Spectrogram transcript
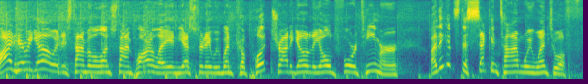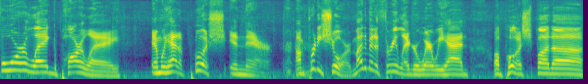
All right, here we go. It is time for the lunchtime parlay. And yesterday we went kaput, try to go to the old four teamer. I think it's the second time we went to a four leg parlay and we had a push in there. I'm pretty sure. It might have been a three legger where we had a push, but uh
